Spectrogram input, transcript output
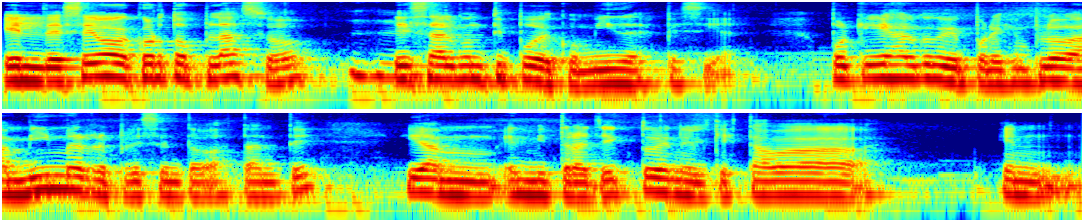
el deseo a corto plazo es algún tipo de comida especial. Porque es algo que, por ejemplo, a mí me representa bastante. Y en mi trayecto en el que estaba, en,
